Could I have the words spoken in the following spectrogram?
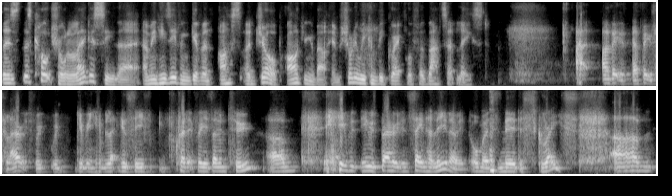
There's there's cultural legacy there. I mean, he's even given us a job arguing about him. Surely we can be grateful for that at least. I, I, think I think it's hilarious. We, are giving him legacy credit for his own tomb. Um, he was he was buried in Saint Helena in almost near disgrace. Um,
